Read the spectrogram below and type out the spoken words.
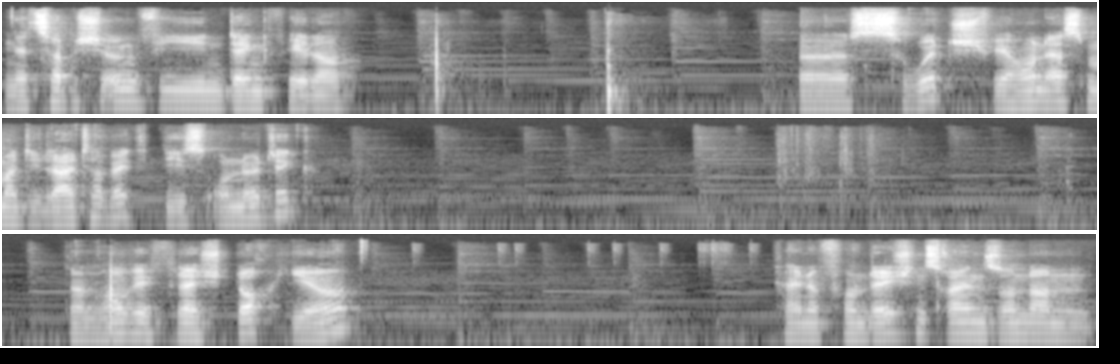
Jetzt habe ich irgendwie einen Denkfehler. Äh, Switch. Wir hauen erstmal die Leiter weg. Die ist unnötig. Dann hauen wir vielleicht doch hier keine Foundations rein, sondern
